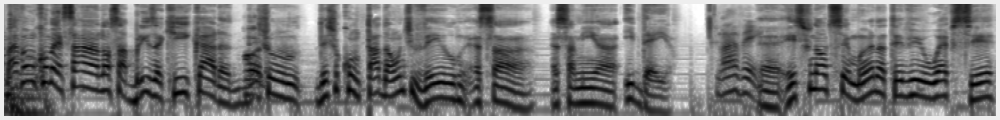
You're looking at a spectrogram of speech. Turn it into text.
Mas vamos começar a nossa brisa aqui, cara. Deixa eu, deixa eu contar da onde veio essa, essa minha ideia. Lá vem. É, esse final de semana teve o UFC,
